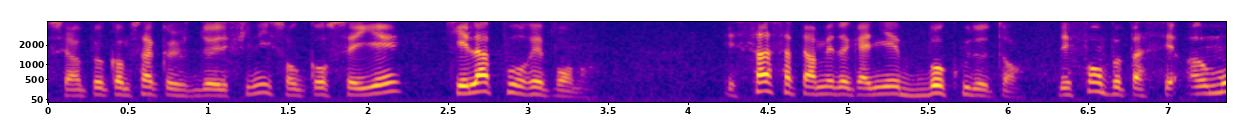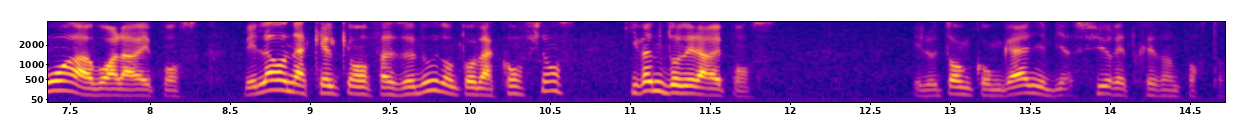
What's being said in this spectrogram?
c'est un peu comme ça que je définis, son conseiller, qui est là pour répondre. Et ça, ça permet de gagner beaucoup de temps. Des fois, on peut passer un mois à avoir la réponse. Mais là, on a quelqu'un en face de nous dont on a confiance qui va nous donner la réponse. Et le temps qu'on gagne, bien sûr, est très important.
